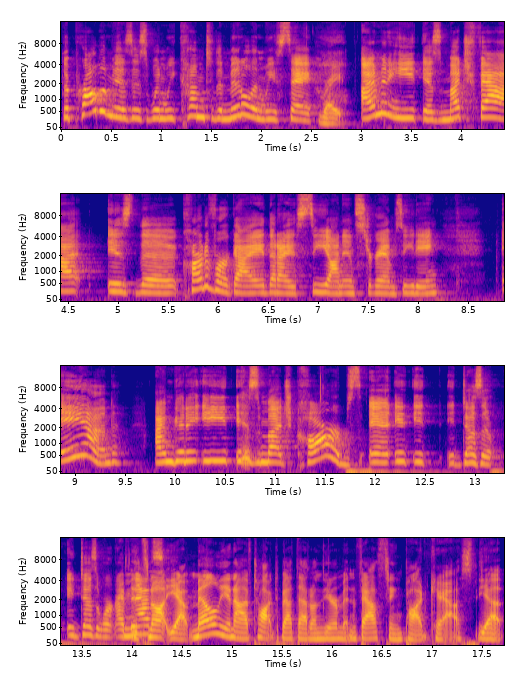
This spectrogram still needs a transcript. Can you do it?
The problem is, is when we come to the middle and we say, right, I'm going to eat as much fat as the carnivore guy that I see on Instagram's eating, and I'm going to eat as much carbs. It, it, it, it doesn't it doesn't work. I mean, it's not. Yeah, Melanie and I have talked about that on the intermittent fasting podcast. Yeah.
